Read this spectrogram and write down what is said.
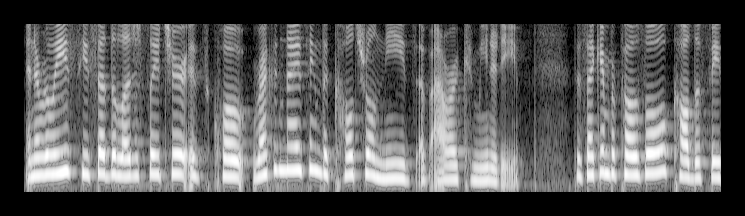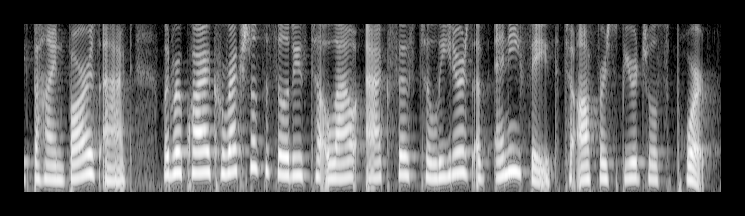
In a release, he said the legislature is, quote, recognizing the cultural needs of our community. The second proposal, called the Faith Behind Bars Act, would require correctional facilities to allow access to leaders of any faith to offer spiritual support.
